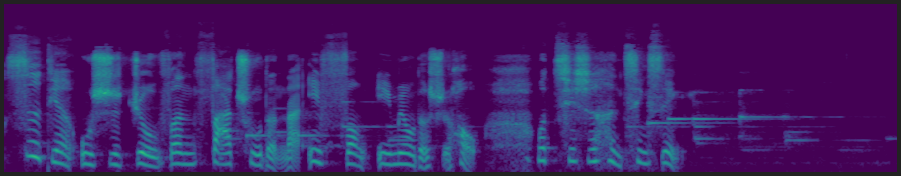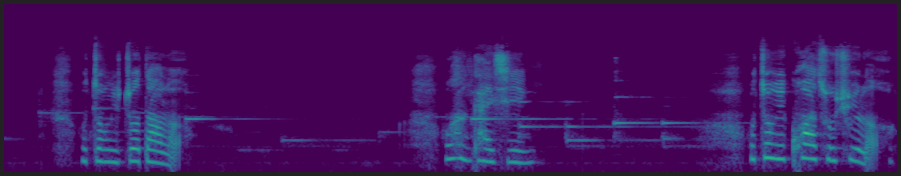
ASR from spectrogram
四点五十九分发出的那一封 email 的时候。我其实很庆幸，我终于做到了，我很开心，我终于跨出去了。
